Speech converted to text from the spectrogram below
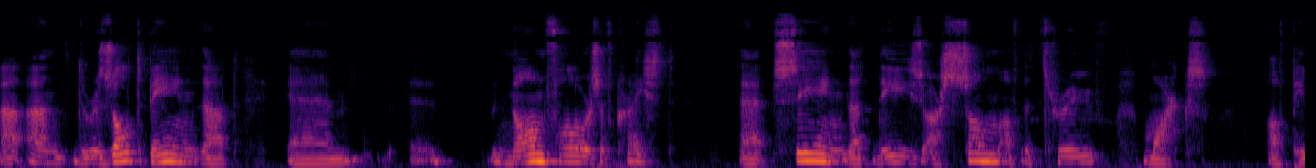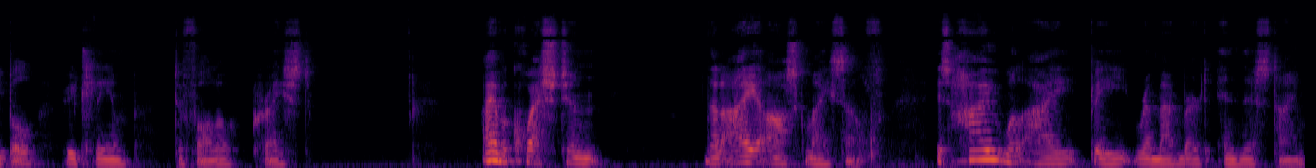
uh, and the result being that um, non followers of Christ, uh, seeing that these are some of the true marks of people who claim to follow Christ. I have a question that I ask myself is how will I be remembered in this time?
